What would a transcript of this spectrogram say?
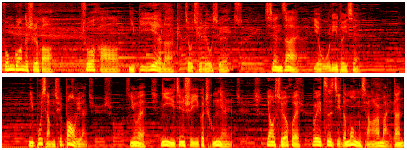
风光的时候，说好你毕业了就去留学，现在也无力兑现。你不想去抱怨，因为你已经是一个成年人，要学会为自己的梦想而买单。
